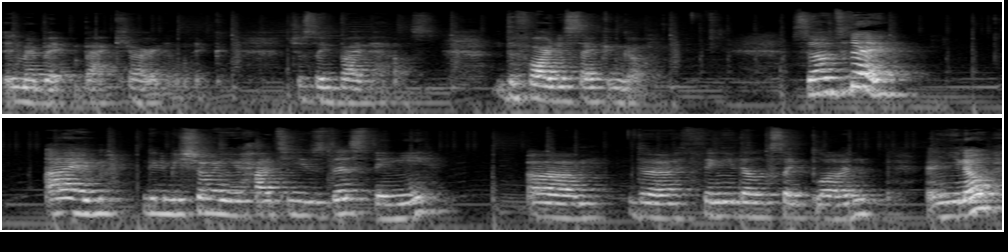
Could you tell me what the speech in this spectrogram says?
in my ba backyard and like just like by the house. The farthest I can go. So today, I'm gonna be showing you how to use this thingy. Um, the thingy that looks like blood. And you know,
